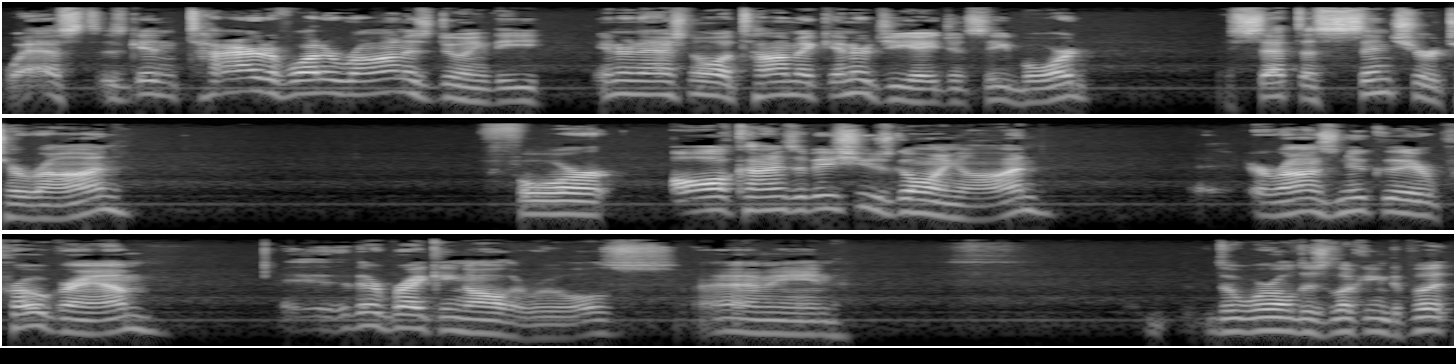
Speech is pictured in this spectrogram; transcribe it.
West is getting tired of what Iran is doing. The International Atomic Energy Agency board is set to censure Tehran for all kinds of issues going on. Iran's nuclear program, they're breaking all the rules. I mean, the world is looking to put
